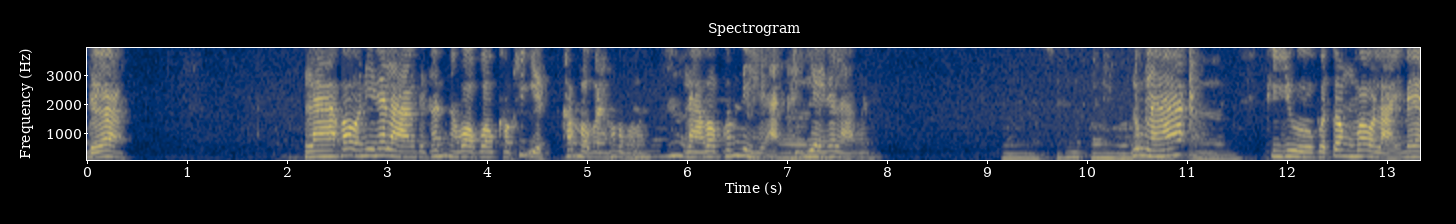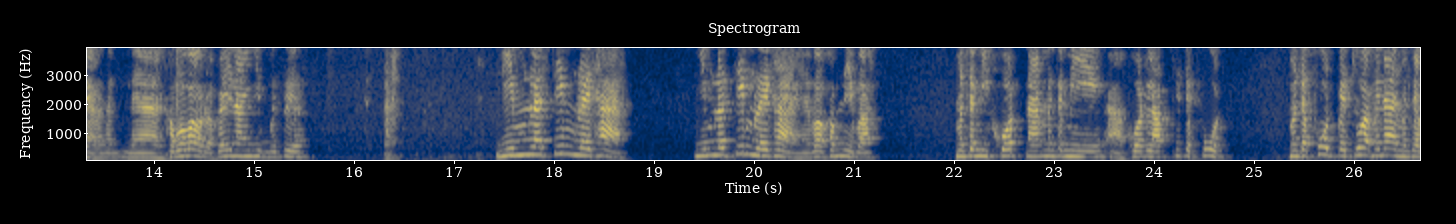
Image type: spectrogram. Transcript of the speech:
เด้อ ลาเว้าอันนี้นะลาแต่คันเขาบอกว่าเขาขี้เอียดคำบอกว่าเขาก็บอกว่าลาเว้าคำนี้ให้อ่านให้เอียนะลาว่าลูกหลาพี่อยู่บ่ต้องเว้าหลายแม่ว่าซั่นนะเขาบ่เว้าดอกเขานั่งยิ้มซื่อยิ้มแล้วจิ้มเลยค่ะ ยิ้มแล้วจิ้มเลยค่ะเห็นบ่คำนี้บ่มันจะมีโค้ดนะ มันจะมีอ่าโค้ดลับที่จะพูด มันจะพูดไปทั่วไม่ได้มันจะ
